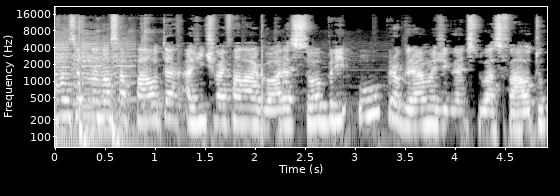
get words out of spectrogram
Avançando na nossa pauta, a gente vai falar agora sobre o programa Gigantes do Asfalto,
